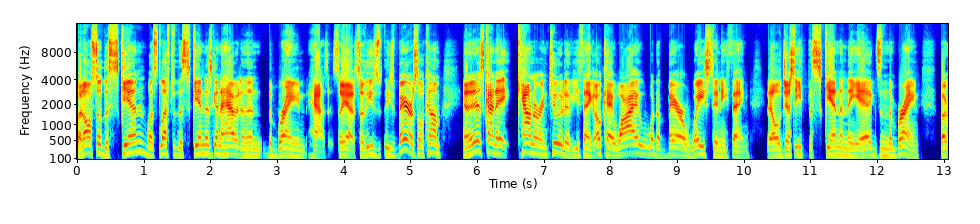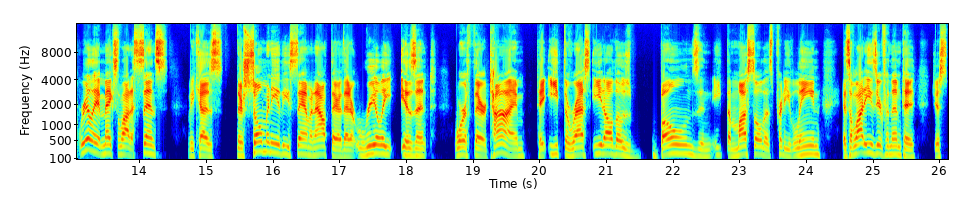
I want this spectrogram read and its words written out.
But also the skin, what's left of the skin is going to have it, and then the brain has it. So yeah, so these these bears will come, and it is kind of counterintuitive. You think, okay, why would a bear waste anything? They'll just eat the skin and the eggs and the brain. But really, it makes a lot of sense because there's so many of these salmon out there that it really isn't worth their time to eat the rest, eat all those bones and eat the muscle that's pretty lean. It's a lot easier for them to just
